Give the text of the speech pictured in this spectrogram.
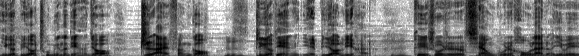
一个比较出名的电影叫《挚爱梵高》，嗯这个电影也比较厉害，嗯可以说是前无古人后无来者。因为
